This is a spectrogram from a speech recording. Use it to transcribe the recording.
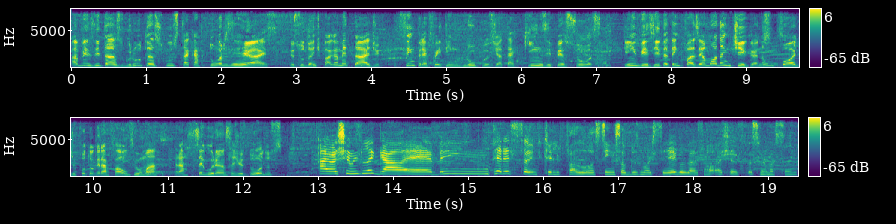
A visita às grutas custa 14 reais. Estudante paga metade. Sempre é feita em grupos de até 15 pessoas. Quem visita tem que fazer a moda antiga, não pode fotografar ou filmar para a segurança de todos. Ah, eu achei muito legal, é bem interessante o que ele falou assim sobre os morcegos, as rochas, as formações.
